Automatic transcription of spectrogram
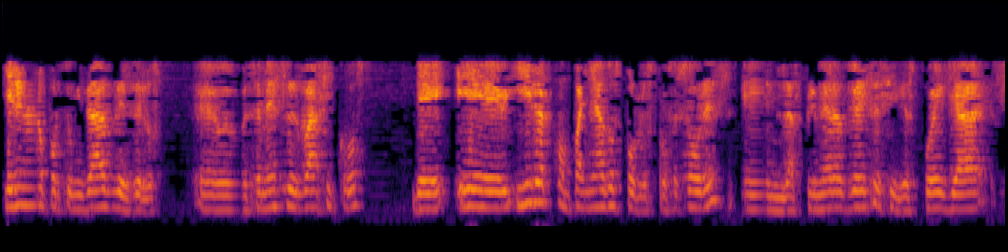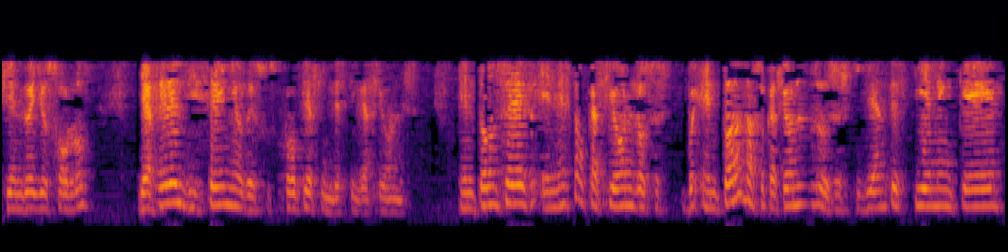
tienen una oportunidad desde los eh, semestres básicos de eh, ir acompañados por los profesores en las primeras veces y después ya siendo ellos solos, de hacer el diseño de sus propias investigaciones. Entonces, en esta ocasión, los, en todas las ocasiones, los estudiantes tienen que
